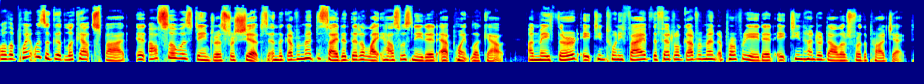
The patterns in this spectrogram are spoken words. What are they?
While the point was a good lookout spot, it also was dangerous for ships, and the government decided that a lighthouse was needed at Point Lookout. On May 3, 1825, the federal government appropriated $1,800 for the project.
